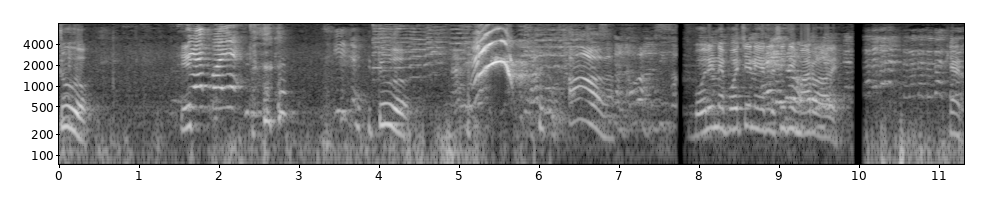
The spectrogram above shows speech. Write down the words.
તું તું. બોલીને પહોંચી ને એટલે સીધી મારો આવે. ક્યારે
